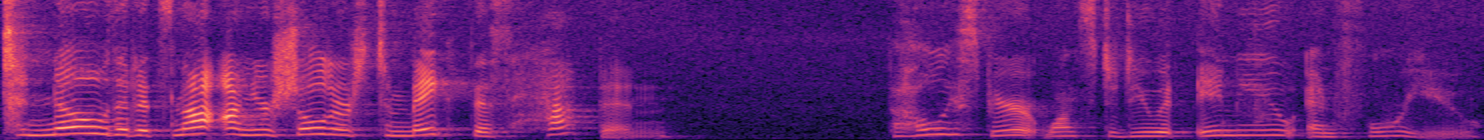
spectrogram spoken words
to know that it's not on your shoulders to make this happen. The Holy Spirit wants to do it in you and for you.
